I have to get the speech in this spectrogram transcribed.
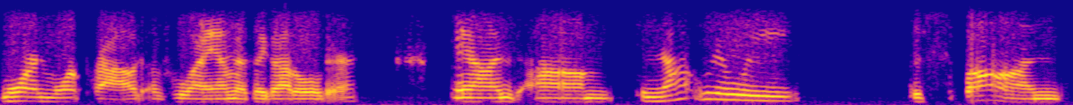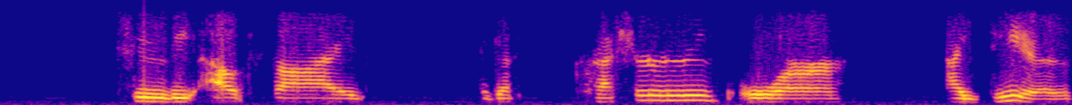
more and more proud of who I am as I got older, and um, to not really respond to the outside, I guess, pressures or ideas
